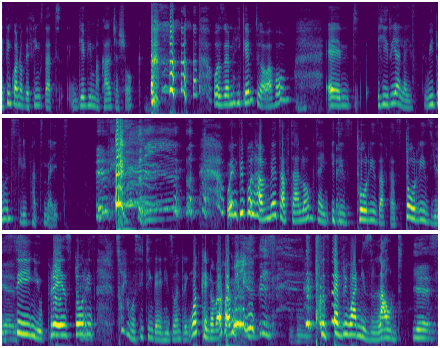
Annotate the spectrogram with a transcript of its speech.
I think one of the things that gave him a culture shock mm -hmm. was when he came to our home and he realized we don't sleep at night. when people have met after a long time, it is stories after stories. You Yes. sing, you pray, stories. So he was sitting there and he's wondering, what kind of a family is This. Because everyone is loud Yes.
